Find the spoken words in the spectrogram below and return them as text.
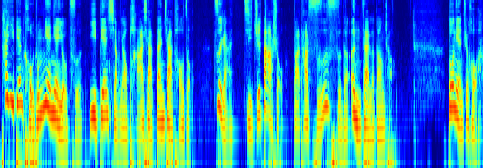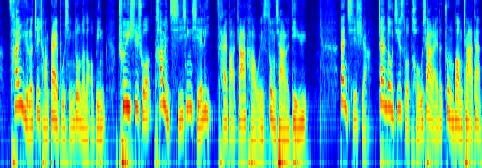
他一边口中念念有词，一边想要爬下担架逃走，自然几只大手把他死死地摁在了当场。多年之后啊，参与了这场逮捕行动的老兵吹嘘说，他们齐心协力才把扎卡维送下了地狱。但其实啊，战斗机所投下来的重磅炸弹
